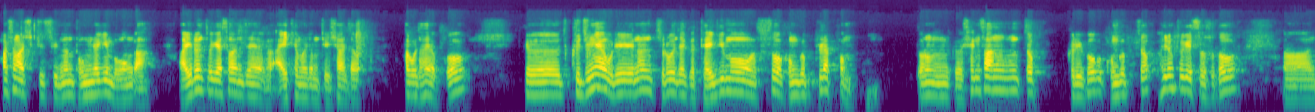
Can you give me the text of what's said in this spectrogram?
활성화시킬 수 있는 동력이 무언가 아, 이런 쪽에서 이제 그 아이템을 좀 제시하자 하고자 하였고 그, 그 중에 우리는 주로 이제 그 대규모 수소 공급 플랫폼 또는 그 생산 쪽 그리고 공급 쪽 활용 쪽에 있어서도 어,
